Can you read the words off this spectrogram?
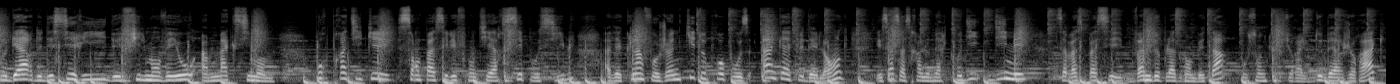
regarde des séries, des films en VO un maximum. Pour pratiquer sans passer les frontières, c'est possible avec l'Info Jeune qui te propose un café des langues et ça ça sera le mercredi 10 mai. Ça va se passer 22 places Gambetta au centre culturel de Bergerac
